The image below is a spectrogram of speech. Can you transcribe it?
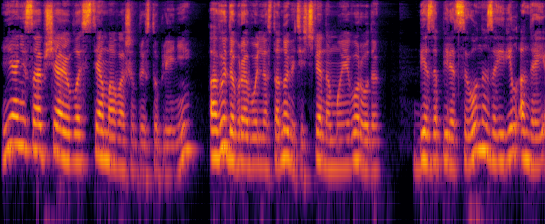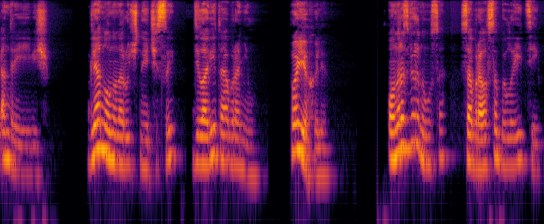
Я не сообщаю властям о вашем преступлении, а вы добровольно становитесь членом моего рода безапелляционно заявил Андрей Андреевич. Глянул на наручные часы, деловито обронил. «Поехали». Он развернулся, собрался было идти.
